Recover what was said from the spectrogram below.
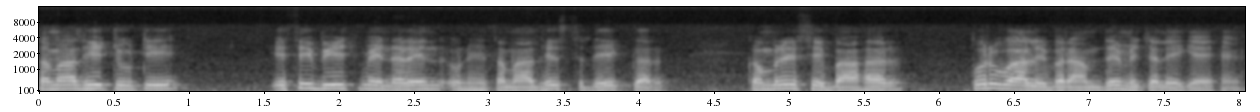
समाधि टूटी। इसी बीच में नरेंद्र उन्हें समाधिस्थ देखकर कमरे से बाहर पूर्व वाले बरामदे में चले गए हैं।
